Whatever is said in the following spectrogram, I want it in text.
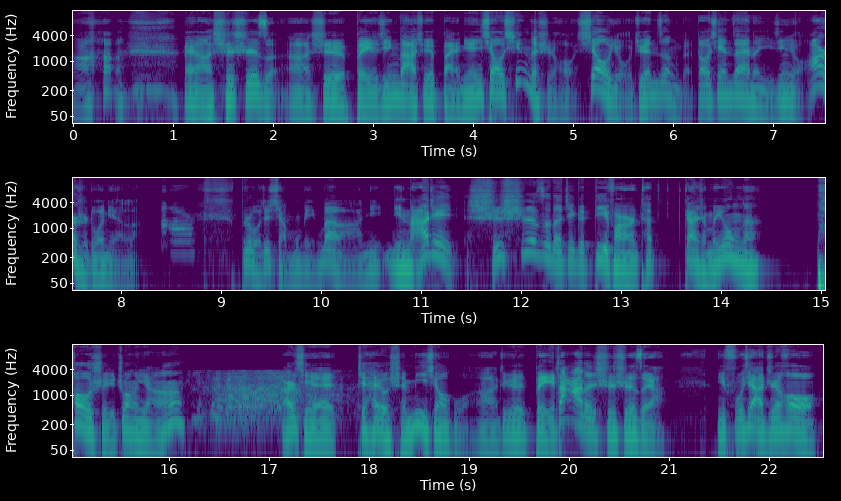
啊？哎呀，石狮子啊是北京大学百年校庆的时候校友捐赠的，到现在呢已经有二十多年了。不是，我就想不明白了啊，你你拿这石狮子的这个地方它干什么用呢？泡水壮阳，而且这还有神秘效果啊！这个北大的石狮子呀，你服下之后，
